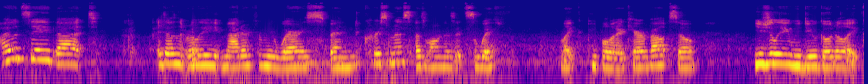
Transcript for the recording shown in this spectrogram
I would say that it doesn't really matter for me where I spend Christmas as long as it's with like people that I care about. So usually we do go to like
